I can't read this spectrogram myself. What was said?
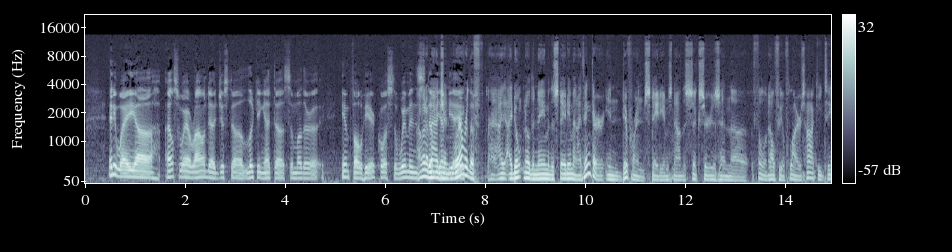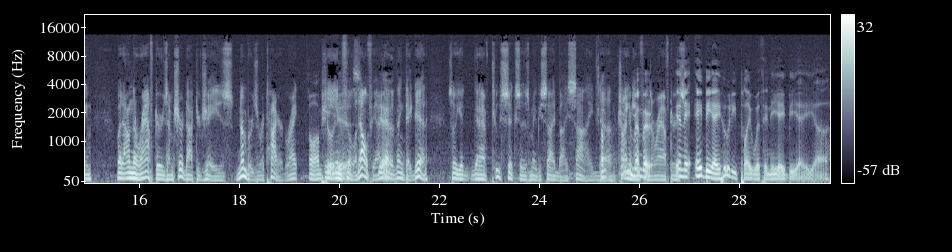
anyway, uh, elsewhere around, uh, just uh, looking at uh, some other info here. Of course, the women's. I would WNBA. imagine wherever the I, I don't know the name of the stadium, and I think they're in different stadiums now. The Sixers and the Philadelphia Flyers hockey team. But on the rafters, I'm sure Dr. J's numbers retired, right? Oh, I'm sure in Philadelphia. Yeah. I got to think they did. So you're going to have two sixes maybe side by side. I'm uh, trying to remember the rafters. in the ABA. Who did he play with in the ABA? Uh,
